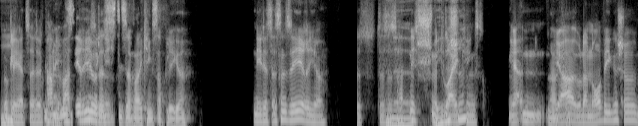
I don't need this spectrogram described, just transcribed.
Hm. Wirklich jetzt. äh, Das kam Eine war- Serie oder ist dieser Vikings-Ableger? Nee, das ist eine Serie. Das, das ist, hat Eine nichts mit schwedische? Vikings. Ja, n- Okay. ja, oder norwegische.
